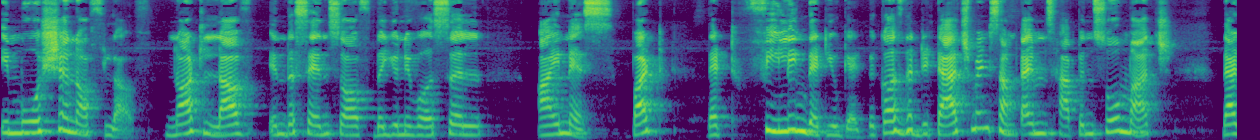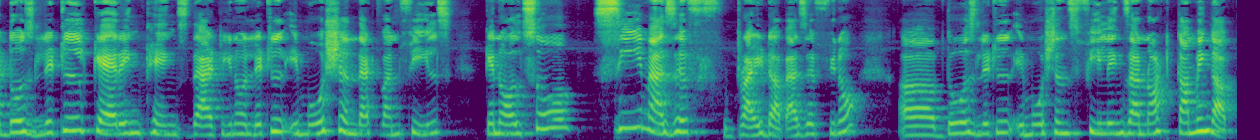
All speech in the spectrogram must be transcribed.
emotion of love, not love in the sense of the universal I-ness, but that feeling that you get. Because the detachment sometimes happens so much that those little caring things that you know little emotion that one feels can also seem as if dried up as if you know uh, those little emotions feelings are not coming up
